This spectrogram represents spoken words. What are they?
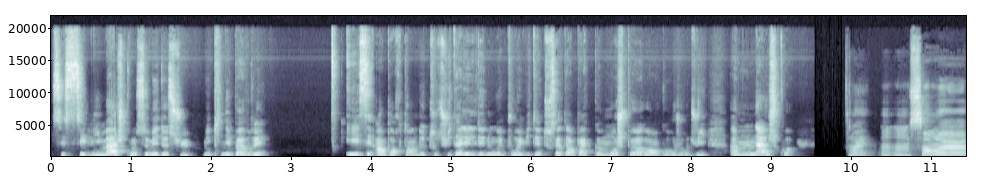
c'est, l'image qu'on se met dessus, mais qui n'est pas vraie. Et c'est important de tout de suite aller le dénouer pour éviter tout cet impact, comme moi je peux avoir encore aujourd'hui à mon âge, quoi. Ouais, on, sent, euh,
